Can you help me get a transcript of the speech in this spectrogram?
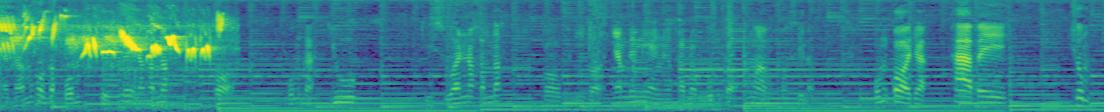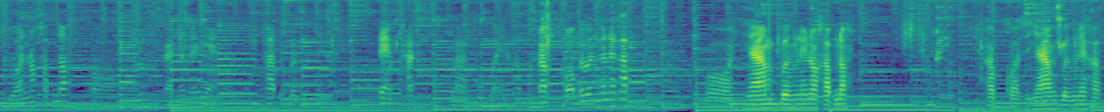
แล้วก็มาพบกับผมสุดเลยนะครับเนาะก็ผมกับอยู่ที่สวนนะครับเนาะ ก็วันนี้ก็ย่ำแรงๆนะครับแล้วผมก็งอกของสิแล้วผมก็จะพาไปชมสวนนะครับเนาะก็การย่ำแรงๆพาไปเบิ่งแปลงพักมาปลูกไว้นะครับครับขอไปเบิ่งกันเลยครับก็ย่างเบิ่งเลยเนาะครับเนาะครับก็จะย่างเบิ่งเลยครับ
